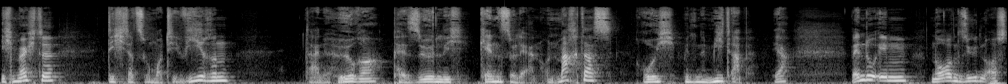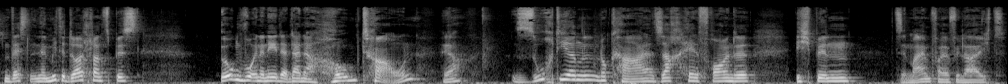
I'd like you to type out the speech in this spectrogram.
Ich möchte dich dazu motivieren, deine Hörer persönlich kennenzulernen. Und mach das ruhig mit einem Meetup. Ja? Wenn du im Norden, Süden, Osten, Westen, in der Mitte Deutschlands bist, irgendwo in der Nähe deiner Hometown, ja, such dir ein Lokal, sag, hey Freunde, ich bin, jetzt in meinem Fall vielleicht,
